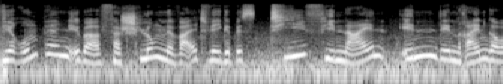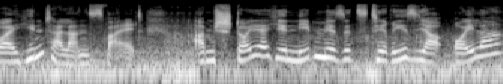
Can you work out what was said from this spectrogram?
Wir rumpeln über verschlungene Waldwege bis tief hinein in den Rheingauer Hinterlandswald. Am Steuer hier neben mir sitzt Theresia Euler,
